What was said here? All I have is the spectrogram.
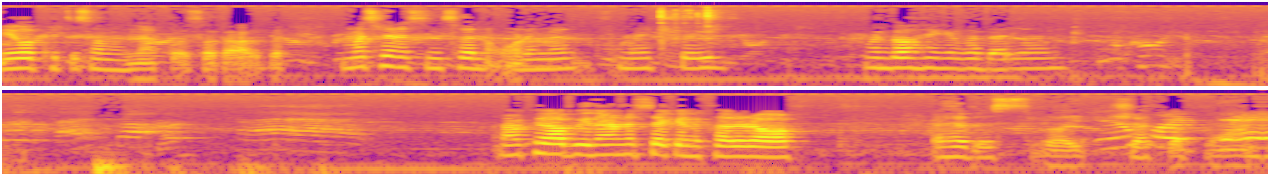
Maybe I'll put this on the necklace. I thought, but I'm gonna turn this into an ornament for my tree. Maybe I'll hang in my bedroom. Okay, I'll be there in a second to cut it off. I have this really checked up one.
